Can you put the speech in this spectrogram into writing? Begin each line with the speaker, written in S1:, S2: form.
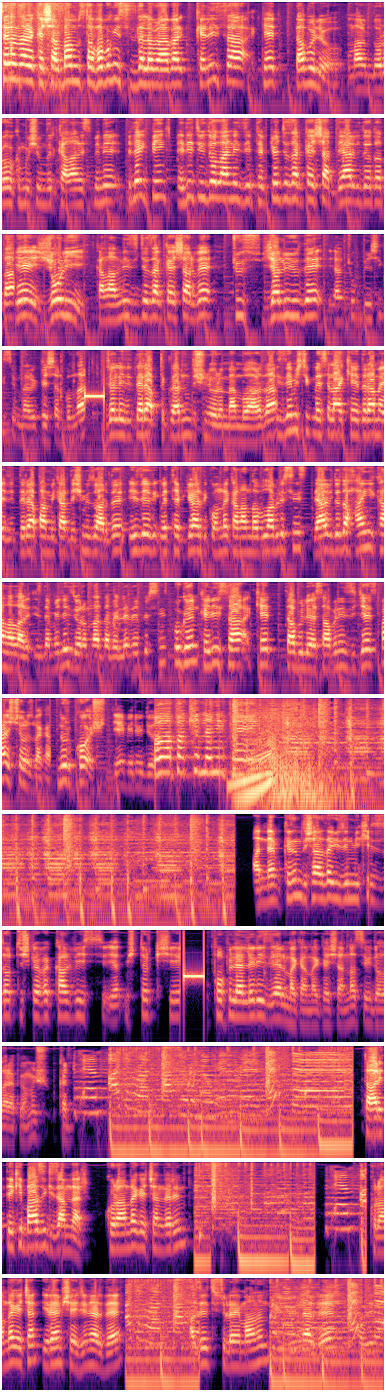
S1: Selamlar arkadaşlar ben Mustafa. Bugün sizlerle beraber Kalisa Cat W. Umarım doğru okumuşumdur kanal ismini. Blackpink edit videolarını izleyip tepki vereceğiz arkadaşlar. Diğer videoda da Ye Jolie kanalını izleyeceğiz arkadaşlar ve Çüz Jalü'yü de yani çok değişik isimler arkadaşlar bunlar. Güzel editler yaptıklarını düşünüyorum ben bu arada. İzlemiştik mesela K-drama editleri yapan bir kardeşimiz vardı. İzledik ve tepki verdik. Onu da kanalda bulabilirsiniz. Diğer videoda hangi kanallar izlemeliyiz yorumlarda belirleyebilirsiniz Bugün Kalisa Cat W hesabını izleyeceğiz. Başlıyoruz bakalım. Nur Koş diye bir video. Annem kızım dışarıda 122 Zortuşka ve Kalvis 74 kişi popülerleri izleyelim bakalım arkadaşlar nasıl videolar yapıyormuş. Tarihteki bazı gizemler. Kur'an'da geçenlerin Kur'an'da geçen İrem şehri nerede? Hazreti Süleyman'ın yüzüğü nerede? Hazreti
